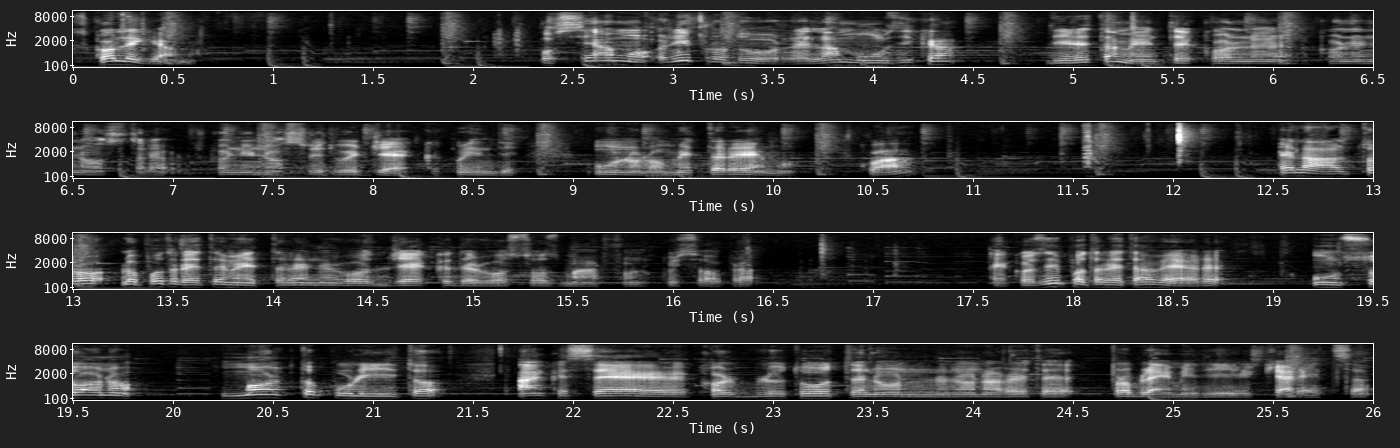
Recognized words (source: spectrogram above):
scolleghiamo. Possiamo riprodurre la musica direttamente con, con, nostre, con i nostri due jack. Quindi uno lo metteremo qua e l'altro lo potrete mettere nel jack del vostro smartphone qui sopra. E così potrete avere un suono molto pulito anche se col bluetooth non, non avrete problemi di chiarezza.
